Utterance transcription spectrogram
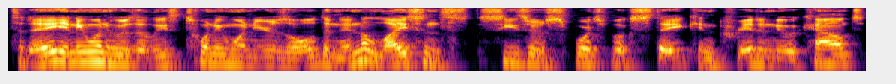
Today, anyone who is at least 21 years old and in a licensed Caesars Sportsbook state can create a new account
